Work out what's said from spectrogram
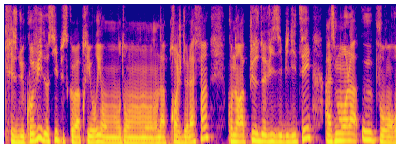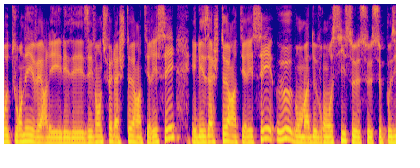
crise du Covid aussi, puisque a priori on, on, approche de la fin, qu'on aura plus de visibilité. À ce moment-là, eux pourront retourner vers les, les, éventuels acheteurs intéressés, et les acheteurs intéressés, eux, bon, bah, devront aussi se, se, positionner.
